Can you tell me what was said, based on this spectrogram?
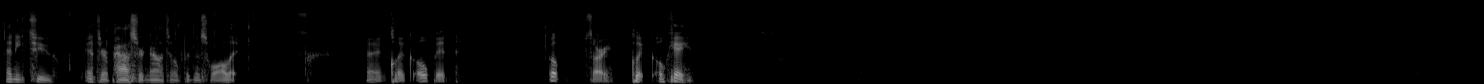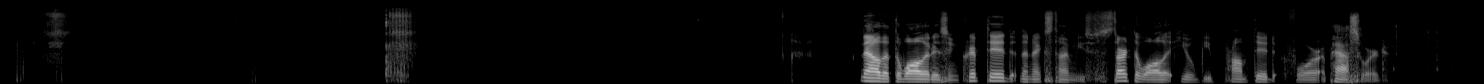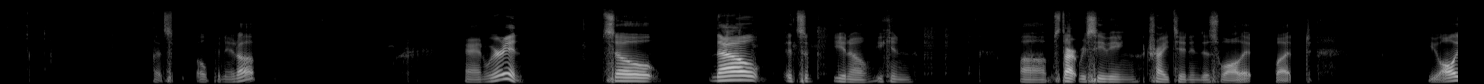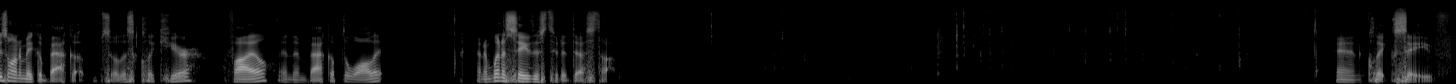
I need to enter a password now to open this wallet. And click open. Oh, sorry, click OK. Now that the wallet is encrypted, the next time you start the wallet, you'll be prompted for a password. Let's open it up. And we're in. So now it's, a, you know, you can um, start receiving Triton in this wallet, but you always want to make a backup. So let's click here, File, and then back up the wallet. And I'm going to save this to the desktop. And click Save.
